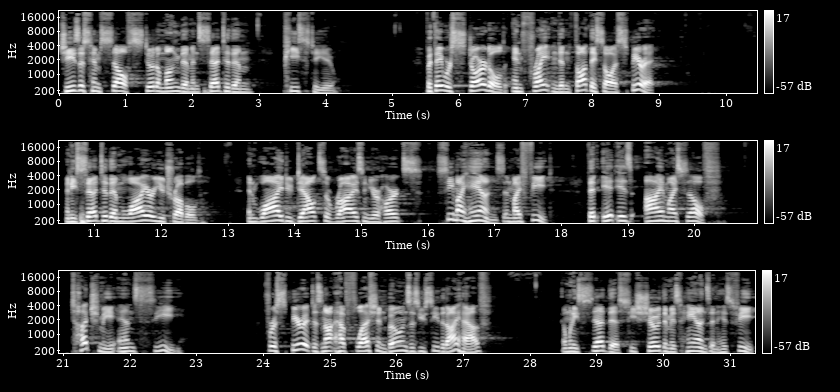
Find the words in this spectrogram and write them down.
Jesus himself stood among them and said to them, Peace to you. But they were startled and frightened and thought they saw a spirit. And he said to them, Why are you troubled? And why do doubts arise in your hearts? See my hands and my feet, that it is I myself. Touch me and see. For a spirit does not have flesh and bones as you see that I have. And when he said this, he showed them his hands and his feet.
